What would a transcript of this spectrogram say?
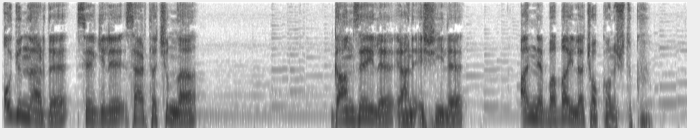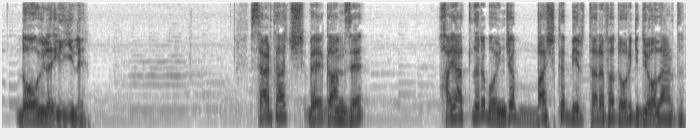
O günlerde sevgili Sertaç'ımla Gamze ile yani eşiyle anne babayla çok konuştuk. Doğuyla ilgili. Sertaç ve Gamze hayatları boyunca başka bir tarafa doğru gidiyorlardı.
